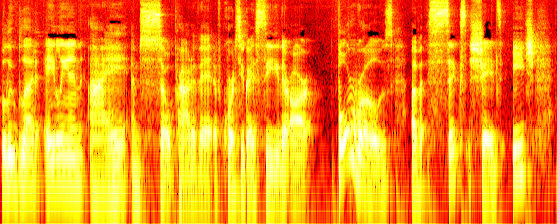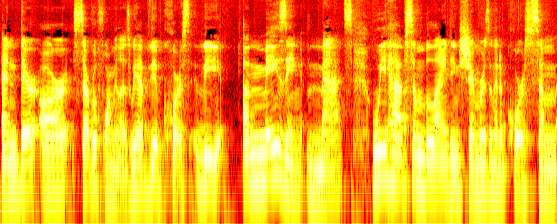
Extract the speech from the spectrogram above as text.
Blue Blood, Alien. I am so proud of it. Of course, you guys see there are four rows of six shades each, and there are several formulas. We have, the, of course, the amazing mattes. We have some blinding shimmers and then of course some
